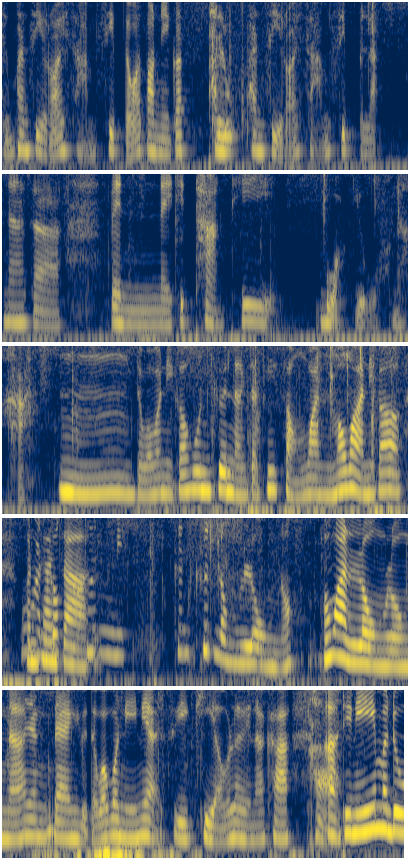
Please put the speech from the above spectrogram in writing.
ถึงพันสี่ร้อยสามสิบแต่ว่าตอนนี้ก็ทะลุพันสี่ร้อยสามสิบไปละ น่าจะเป็นในทิศทางที่บวกอยู่นะคะ อืม แต่ว่าวันนี้ก็หุ้นขึ้นหลังจากที่สองวัน เมื่อวานนี้ก็ค่อนข้างจะขึ้นนิด ขึ้นขึ้นลงลงเนาะเมื่อวานลงลงนะ ยังแดงอยู่แต่ว่าวันนี้เนี่ยสีเขียวเลยนะคะคะะทีนี้มาดู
